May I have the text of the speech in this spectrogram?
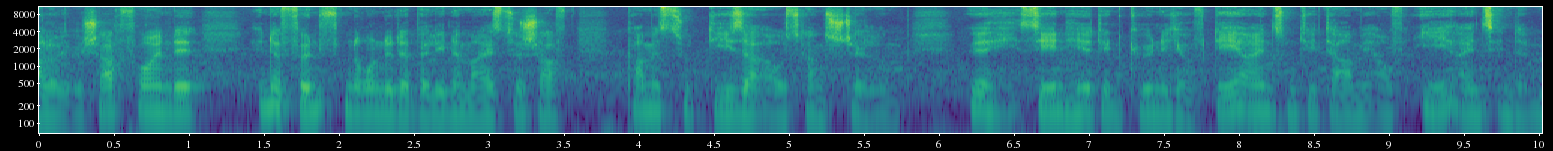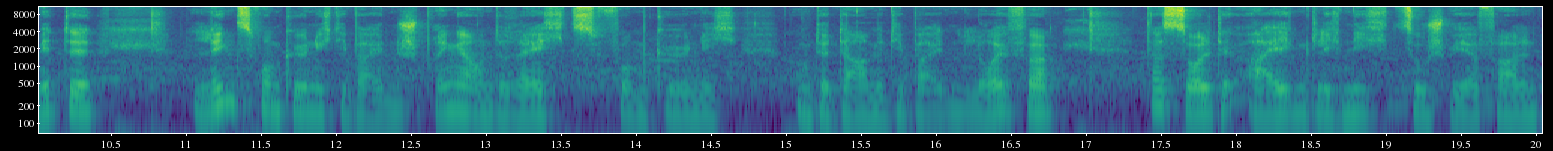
Hallo liebe Schachfreunde, in der fünften Runde der Berliner Meisterschaft kam es zu dieser Ausgangsstellung. Wir sehen hier den König auf D1 und die Dame auf E1 in der Mitte. Links vom König die beiden Springer und rechts vom König und der Dame die beiden Läufer. Das sollte eigentlich nicht so schwer fallen,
